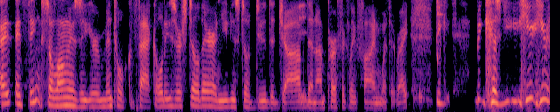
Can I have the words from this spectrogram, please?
I, I think so long as your mental faculties are still there and you can still do the job, then I'm perfectly fine with it, right? because here, here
